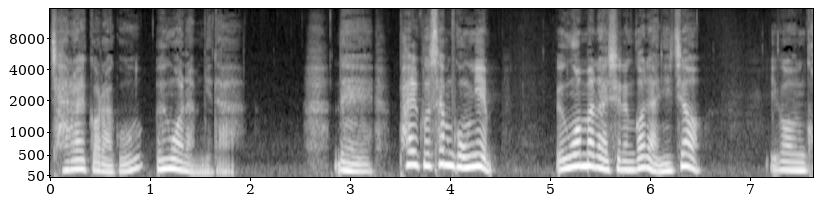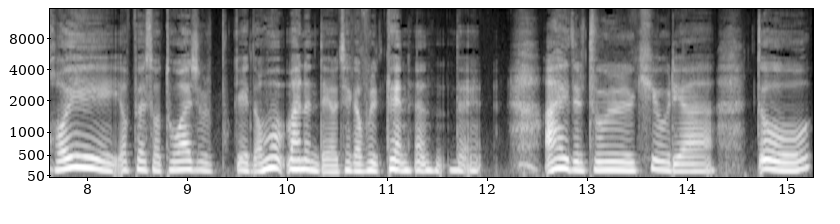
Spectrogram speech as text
잘할 거라고 응원합니다. 네, 8930님, 응원만 하시는 건 아니죠? 이건 거의 옆에서 도와줄 게 너무 많은데요. 제가 볼 때는. 네. 아이들 둘 키우랴, 또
